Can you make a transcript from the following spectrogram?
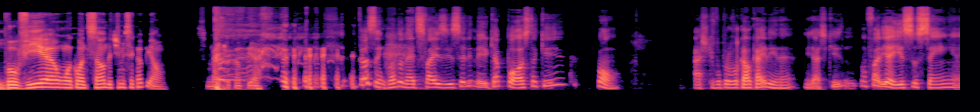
Envolvia uma condição do time ser campeão. Se mete o campeão. então, assim, quando o Nets faz isso, ele meio que aposta que, bom, acho que vou provocar o Kyrie, né? E acho que não faria isso sem,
